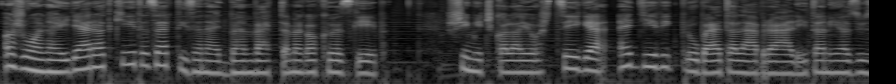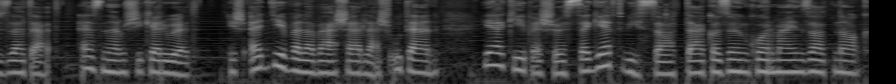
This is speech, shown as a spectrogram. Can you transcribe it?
A Zsolnai gyárat 2011-ben vette meg a közgép. Simicska Lajos cége egy évig próbálta lábra állítani az üzletet. Ez nem sikerült, és egy évvel a vásárlás után jelképes összegért visszaadták az önkormányzatnak.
